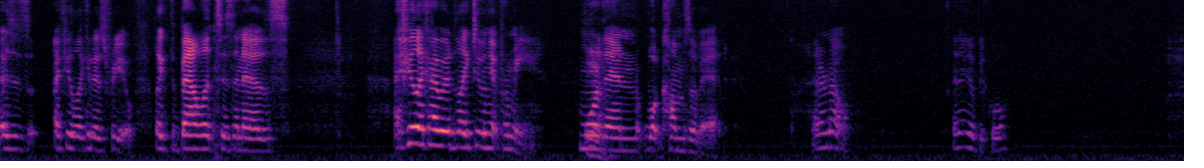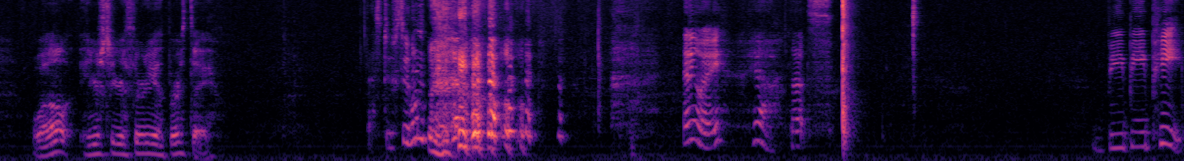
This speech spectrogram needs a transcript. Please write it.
as is, I feel like it is for you. Like the balance isn't as. I feel like I would like doing it for me more Yeah. than what comes of it. I don't know. I think it'd be cool. Well, here's to your 30th birthday. That's too soon. anyway, yeah, that's BBP.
